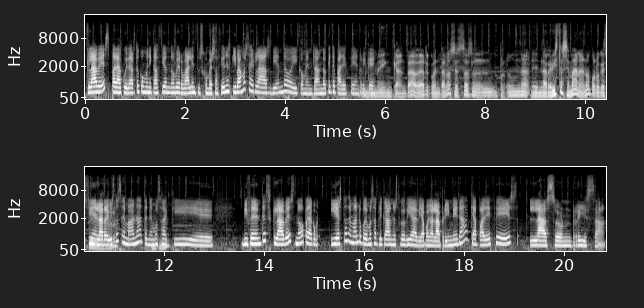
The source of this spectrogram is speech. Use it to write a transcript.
claves para cuidar tu comunicación no verbal en tus conversaciones y vamos a irlas viendo y comentando. ¿Qué te parece, Enrique? Me encanta. A ver, cuéntanos. Esto es en la revista Semana, ¿no? Por lo que Sí, en la revista Semana tenemos aquí eh, diferentes claves, ¿no? Para y esto además lo podemos aplicar a nuestro día a día. Bueno, la primera que aparece es la sonrisa,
